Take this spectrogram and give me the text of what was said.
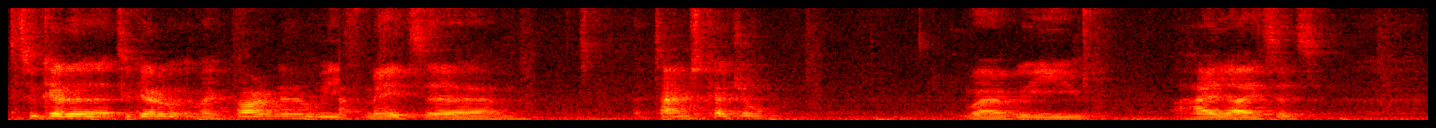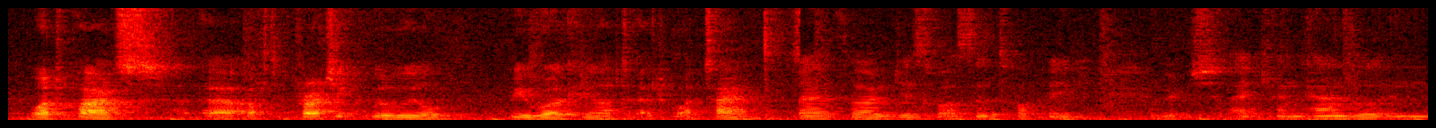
Together, together with my partner we have made um, a time schedule where we highlighted what parts uh, of the project we will be working on at what time. I thought this was a topic which I can handle in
